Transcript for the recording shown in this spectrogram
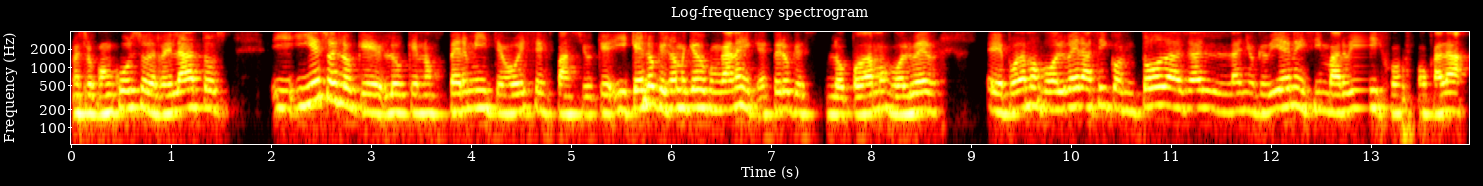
nuestro concurso de relatos y, eso es lo que, lo que nos permite, o ese espacio, que, y que es lo que yo me quedo con ganas y que espero que lo podamos volver, eh, podamos volver así con toda ya el año que viene y sin barbijo, ojalá.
